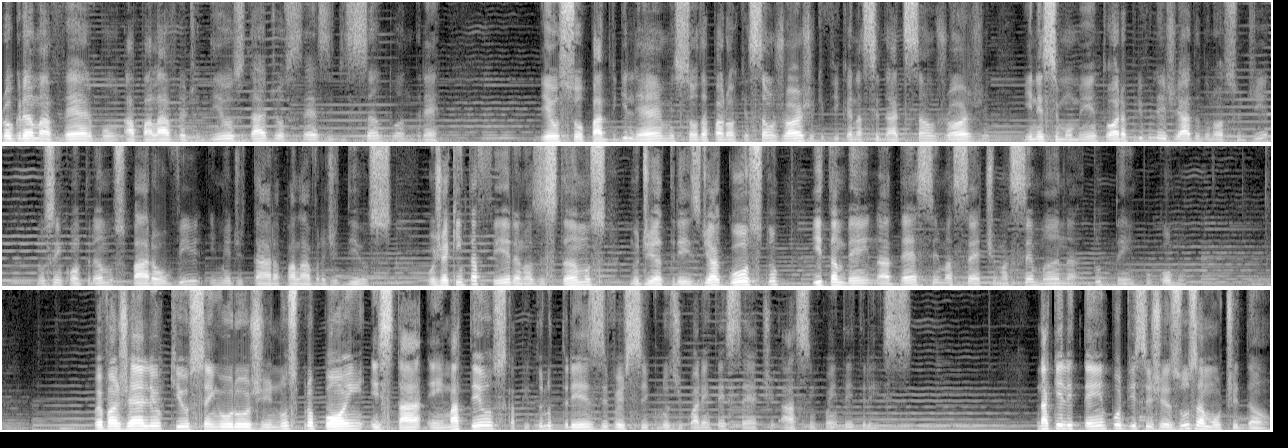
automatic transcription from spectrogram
Programa Verbo, a Palavra de Deus da Diocese de Santo André. Eu sou Padre Guilherme, sou da paróquia São Jorge, que fica na cidade de São Jorge, e nesse momento, hora privilegiada do nosso dia, nos encontramos para ouvir e meditar a Palavra de Deus. Hoje é quinta-feira, nós estamos no dia 3 de agosto e também na 17ª semana do tempo comum. O evangelho que o Senhor hoje nos propõe está em Mateus, capítulo 13, versículos de 47 a 53. Naquele tempo, disse Jesus à multidão:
